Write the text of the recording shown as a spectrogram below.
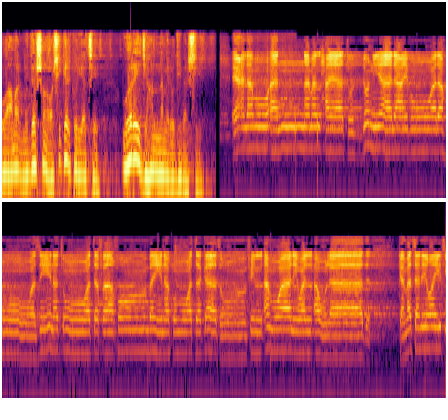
ও আমার নিদর্শন অস্বীকার করিয়াছে উহারাই জাহান নামের অধিবাসী اعلموا أنما الحياة الدنيا لعب وله وزينة وتفاخر بينكم وتكاثر في الأموال والأولاد كمثل غيث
